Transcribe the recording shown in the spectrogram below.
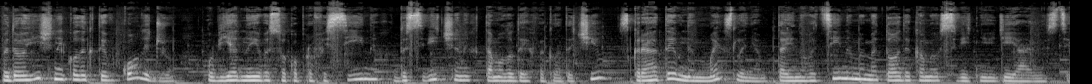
Педагогічний колектив коледжу об'єднує високопрофесійних, досвідчених та молодих викладачів з креативним мисленням та інноваційними методиками освітньої діяльності.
